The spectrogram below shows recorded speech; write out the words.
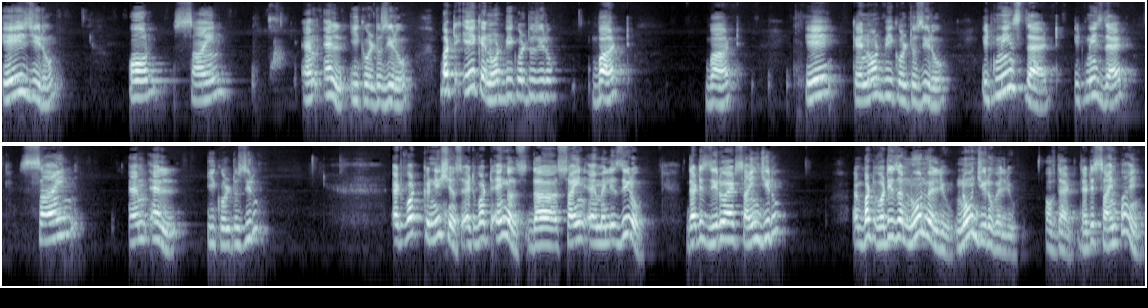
a is 0 or sine ml equal to 0 but a cannot be equal to 0 but but a cannot be equal to 0 it means that it means that sine ml equal to 0 at what conditions at what angles the sine ml is 0 that is 0 at sine 0 but what is the known value known 0 value of that? That is sine pi.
